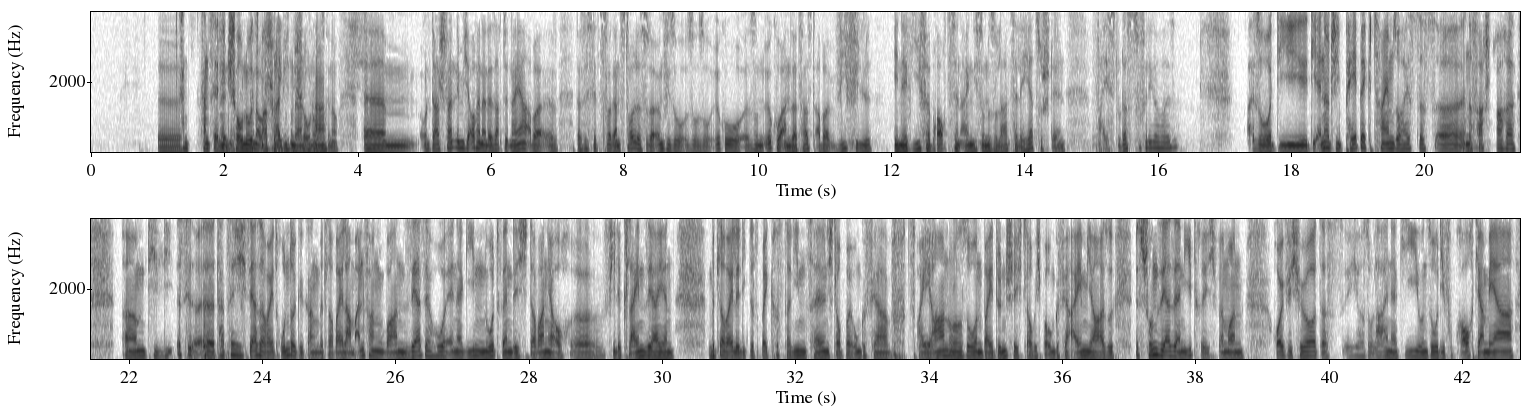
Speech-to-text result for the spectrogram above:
Äh, kannst, kannst ja in den Shownotes genau, mal schreibe ich in die Shownotes, ja. genau. Ähm, und da stand nämlich auch einer, der sagte, naja, aber äh, das ist jetzt zwar ganz toll, dass du da irgendwie so, so, so Öko, so einen Öko-Ansatz hast, aber wie viel Energie verbraucht es denn eigentlich, so eine Solarzelle herzustellen? Weißt du das zufälligerweise? Also die, die Energy Payback Time, so heißt das äh, in der Fachsprache, ähm, die ist äh, tatsächlich sehr, sehr weit runtergegangen mittlerweile. Am Anfang waren sehr, sehr hohe Energien notwendig. Da waren ja auch äh, viele Kleinserien. Mittlerweile liegt es bei kristallinen Zellen, ich glaube bei ungefähr zwei Jahren oder so und bei Dünnschicht, glaube ich, bei ungefähr einem Jahr. Also ist schon sehr, sehr niedrig, wenn man häufig hört, dass ja, Solarenergie und so, die verbraucht ja mehr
